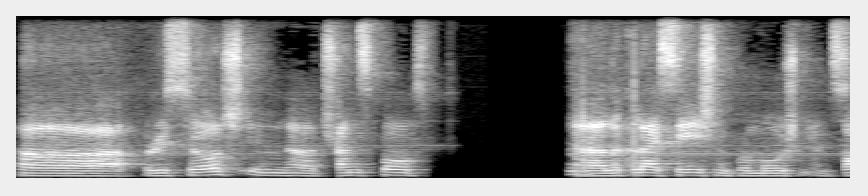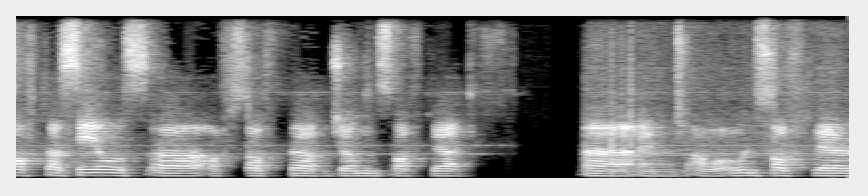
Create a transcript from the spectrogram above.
uh, research in uh, transport, localization, promotion, and software sales of software, German software, and our own software.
